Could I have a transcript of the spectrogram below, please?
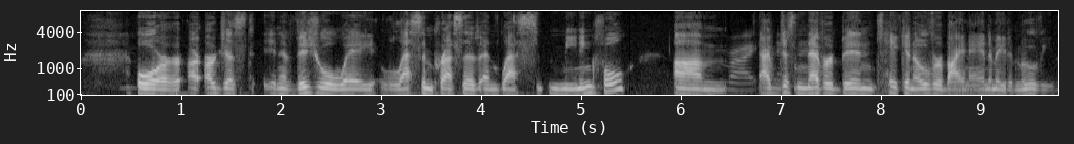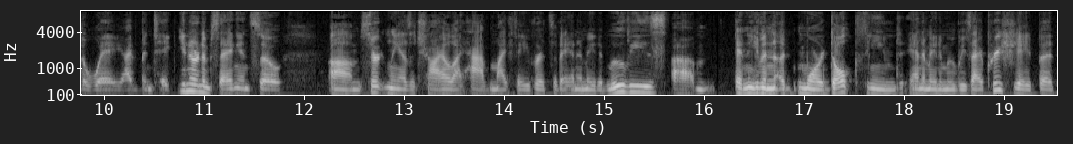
or are, are just in a visual way less impressive and less meaningful. Um, Right. I've just never been taken over by an animated movie the way I've been taken. You know what I'm saying? And so, um, certainly as a child, I have my favorites of animated movies, um, and even a more adult themed animated movies I appreciate. But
